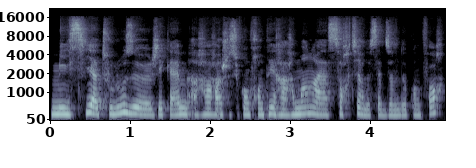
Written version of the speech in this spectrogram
Mais ici, à Toulouse, euh, j'ai quand même rare, je suis confrontée rarement à sortir de cette zone de confort.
